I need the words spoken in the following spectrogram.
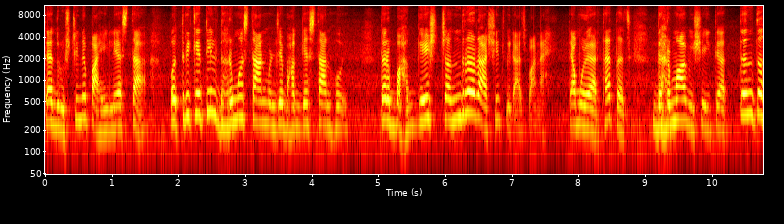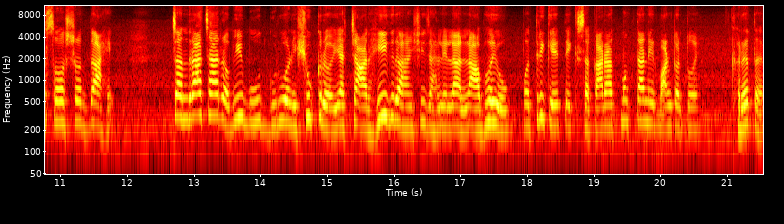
त्या दृष्टीने पाहिले असता पत्रिकेतील धर्मस्थान म्हणजे भाग्यस्थान होय. तर भाग्येश चंद्र राशीत विराजमान आहे. त्यामुळे अर्थातच धर्माविषयी ते अत्यंत सश्रद्धा आहे. चंद्राचा रवी बुध गुरु आणि शुक्र या चारही ग्रहांशी झालेला लाभयोग पत्रिकेत एक सकारात्मकता निर्माण करतोय. खरं तर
